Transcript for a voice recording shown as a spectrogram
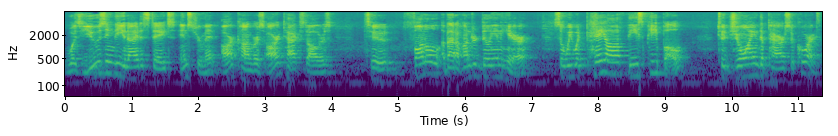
was using the United States instrument, our Congress, our tax dollars, to funnel about 100 billion here. So we would pay off these people to join the Paris Accords.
